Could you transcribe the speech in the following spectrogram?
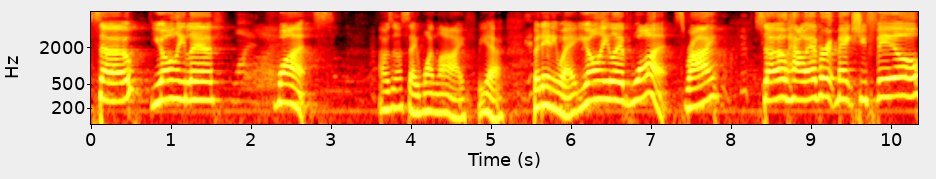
So, you only live once. I was going to say one life, yeah. But anyway, you only live once, right? So, however it makes you feel,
